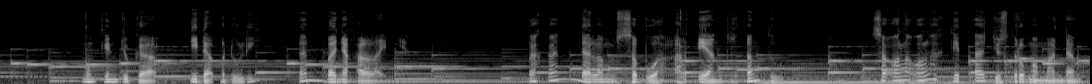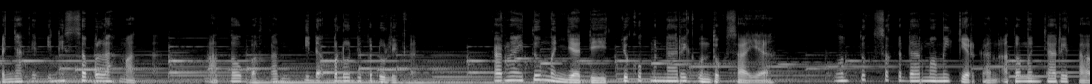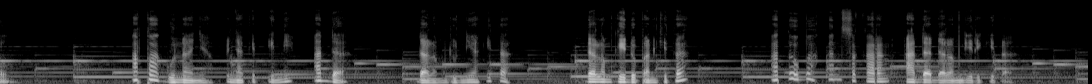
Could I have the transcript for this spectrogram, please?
mungkin juga tidak peduli, dan banyak hal lainnya. Bahkan dalam sebuah artian tertentu, seolah-olah kita justru memandang penyakit ini sebelah mata atau bahkan tidak perlu dipedulikan. Karena itu menjadi cukup menarik untuk saya untuk sekedar memikirkan atau mencari tahu apa gunanya penyakit ini ada dalam dunia kita, dalam kehidupan kita, atau bahkan sekarang ada dalam diri kita.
